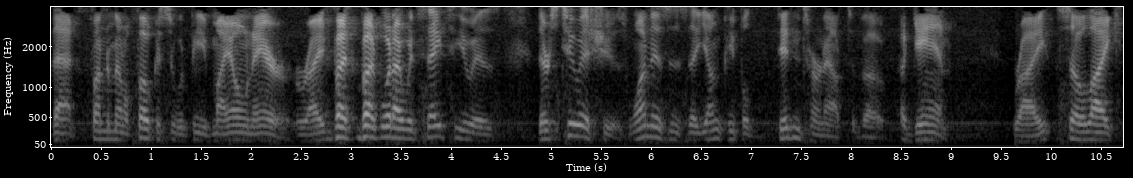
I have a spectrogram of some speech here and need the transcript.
that fundamental focus, it would be my own error, right? But but what I would say to you is there's two issues. One is is that young people didn't turn out to vote again, right? So like.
